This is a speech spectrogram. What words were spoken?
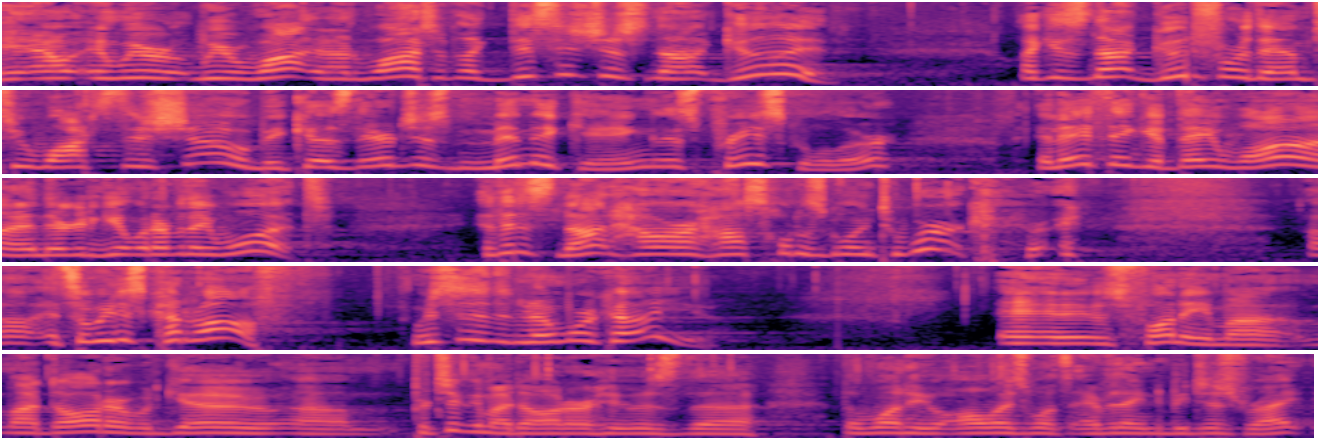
And, and we were we were watching. I'd watch. I'm like, this is just not good. Like it's not good for them to watch this show because they're just mimicking this preschooler, and they think if they whine, they're going to get whatever they want. And that is not how our household is going to work, right? Uh, and so we just cut it off. We just said no more Caillou. And it was funny. My, my daughter would go, um, particularly my daughter, who is the, the one who always wants everything to be just right.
